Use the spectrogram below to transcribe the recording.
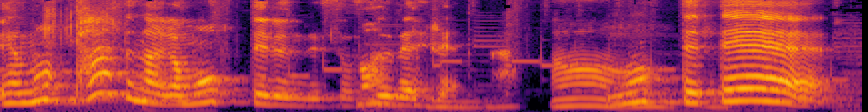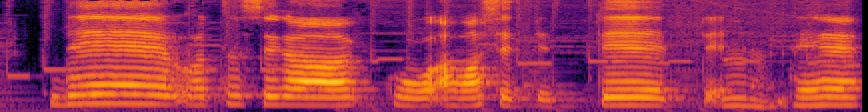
いやもうパートナーが持ってるんですよ持すべて持っててで私がこう合わせてってって、うんで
